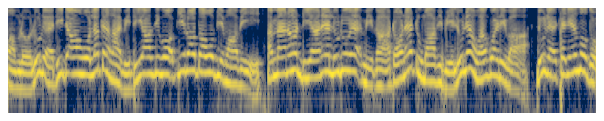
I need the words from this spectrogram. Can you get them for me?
မှာမလို့လူလည်းဒီတောင်ကိုလက်ကန်လိုက်ပြီးဒီဟာစီကိုအပြေးတော့တော့ဖို့ပြင်ပါပြီ။အမှန်တော့ဒီဟာနဲ့လူတို့ရဲ့အမေကအတော်နဲ့တူမဖြစ်ပြီးလူနဲ့ဝမ်းကွဲနေပါ။လူလည်းချက်ချင်းဆိုသူ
